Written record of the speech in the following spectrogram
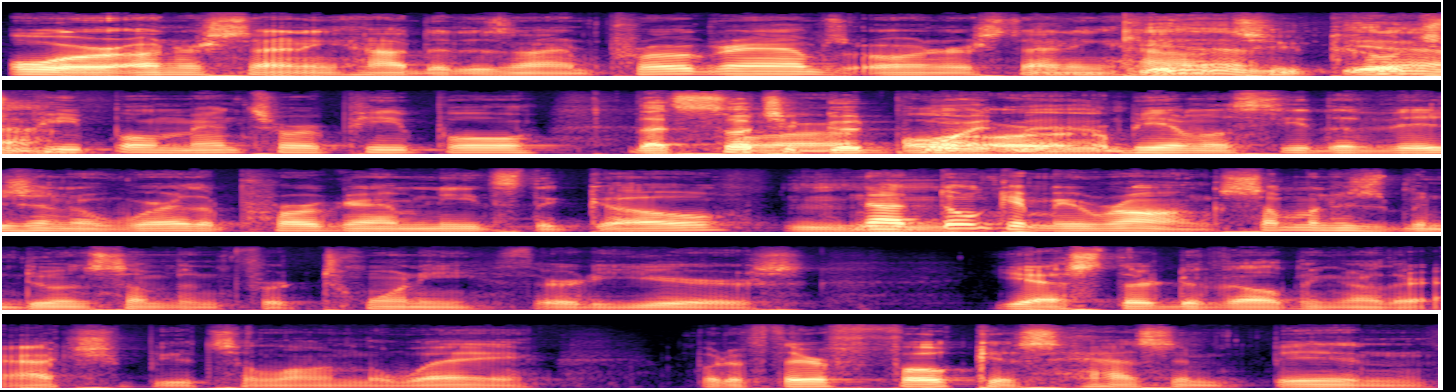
Or understanding how to design programs, or understanding how to coach yeah. people, mentor people. That's such a good point, or, or, or being able to see the vision of where the program needs to go. Mm-hmm. Now, don't get me wrong. Someone who's been doing something for 20, 30 years, yes, they're developing other attributes along the way. But if their focus hasn't been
